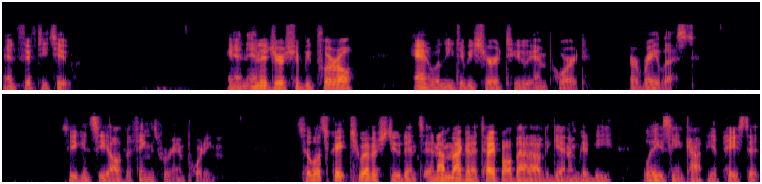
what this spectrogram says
and 52. And integer should be plural, and we'll need to be sure to import array list. So you can see all the things we're importing. So let's create two other students, and I'm not going to type all that out again. I'm going to be lazy and copy and paste it.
